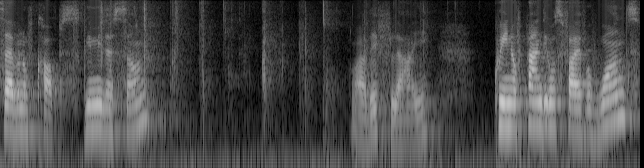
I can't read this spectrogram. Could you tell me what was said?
Seven of cups, give me the sun. Wow, they fly. Queen of Pentacles, five of wands.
